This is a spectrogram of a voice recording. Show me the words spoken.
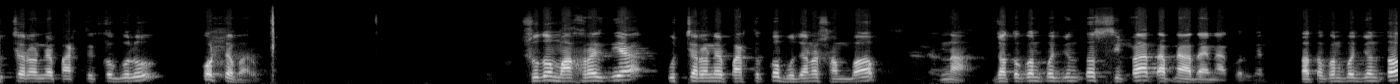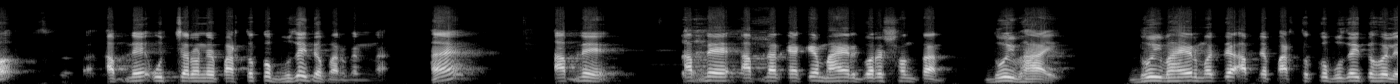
উচ্চারণের পার্থক্যগুলো করতে পারব। শুধু মাখরাজ দিয়া উচ্চারণের পার্থক্য বোঝানো সম্ভব না। যতক্ষণ পর্যন্ত সিফাত আপনি আদায় না করবেন, ততক্ষণ পর্যন্ত আপনি উচ্চারণের পার্থক্য বুঝাইতে পারবেন না হ্যাঁ? আপনি আপনি আপনার একে মায়ের গড়ের সন্তান দুই ভাই। দুই ভাইয়ের মধ্যে আপনি পার্থক্য বুঝাইতে হলে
